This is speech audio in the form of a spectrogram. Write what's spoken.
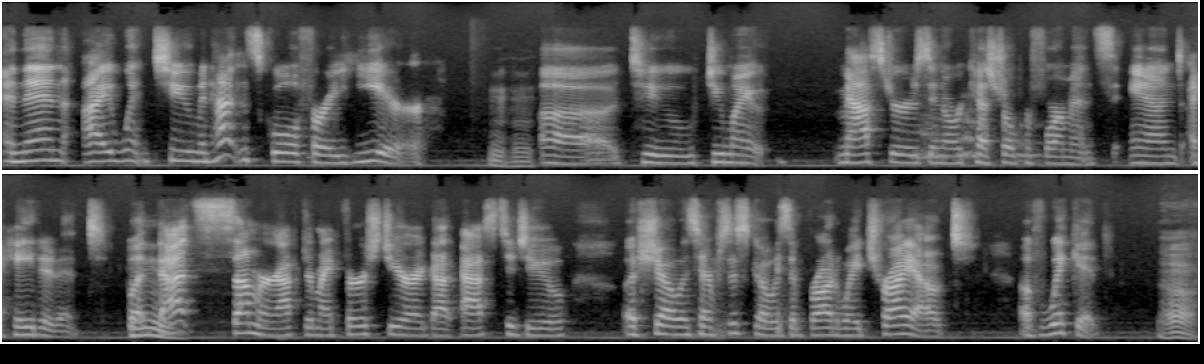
and then i went to manhattan school for a year hmm uh, to do my master's in orchestral performance and i hated it but Hmm. that summer after my first year i got asked to do a show in san francisco as a broadway tryout of wicked Ah,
